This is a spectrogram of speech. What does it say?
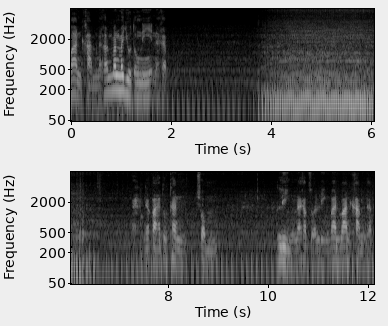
ว่านคำนะครับ มันมาอยู่ตรงนี้นะครับ เดี๋ยวพาทุกท่านชมลิงนะครับ สวนลิงบ้านว่านคำครับ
